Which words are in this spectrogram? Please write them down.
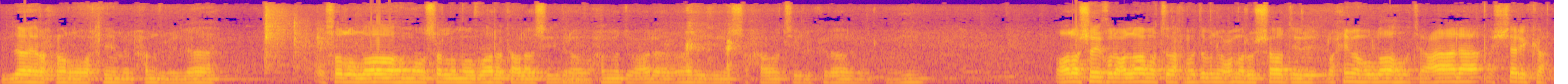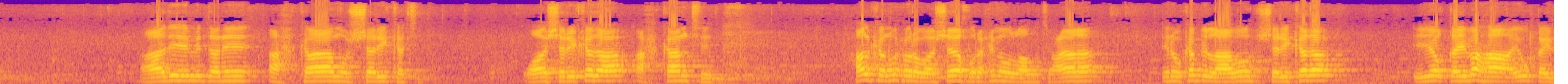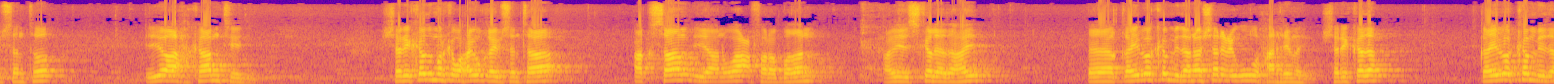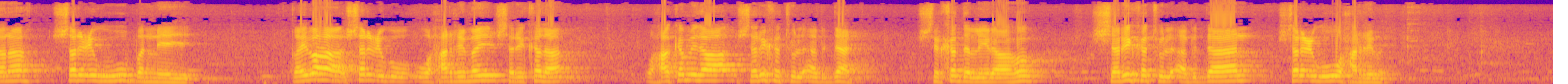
بسم الله الرحمن الرحيم الحمد لله وصلى اللهم وسلم وبارك على سيدنا محمد وعلى آله وصحابته الكرام أجمعين قال الشيخ العلامة أحمد بن عمر الشاطري رحمه الله تعالى الشركة هذه مدني أحكام الشركة وشركة أحكام تيدي هل كان وحر الشيخ رحمه الله تعالى إنه كبلابه شركة iyo qeybaha ay u qeybsanto iyo axkaamteedii sharikadu marka waxay u qeybsantaa aqsaam iyo anwaac fara badan ayay iska leedahay. Qeybo ka midana sharcigu wuu xarimay sharikada. Qeybo ka midana sharcigu wuu banneeyey. Qeybaha sharcigu uu xarimay sharikada waxaa ka mid ah sharikatu اlabdaan shirkadda la yidhaaho sharikatu اlabdaan sharcigu wuu xarimay.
